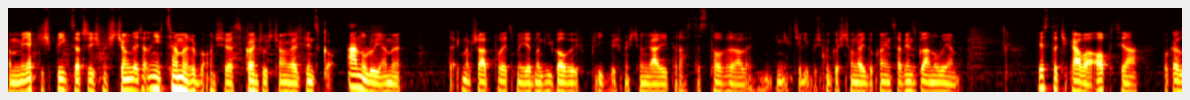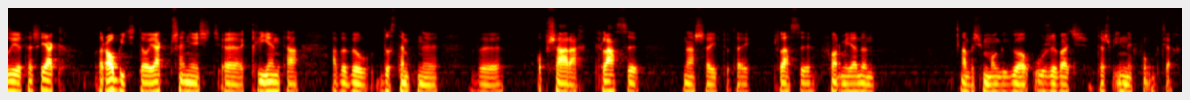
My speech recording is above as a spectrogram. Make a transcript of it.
tam jakiś plik zaczęliśmy ściągać, ale nie chcemy, żeby on się skończył ściągać, więc go anulujemy. Tak na przykład powiedzmy jednogigowy plik byśmy ściągali, teraz testowy, ale nie chcielibyśmy go ściągać do końca, więc go anulujemy. Jest to ciekawa opcja, pokazuje też jak robić to, jak przenieść e, klienta, aby był dostępny w obszarach klasy naszej tutaj klasy Form 1 abyśmy mogli go używać też w innych funkcjach.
